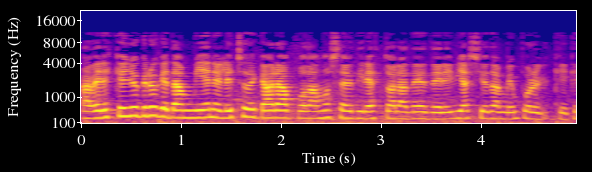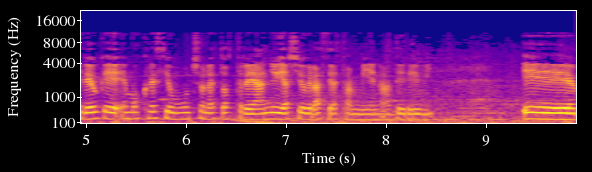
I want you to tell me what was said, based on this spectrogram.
a ver, es que yo creo que también el hecho de que ahora podamos ser directoras de Terebi ha sido también por el que creo que hemos crecido mucho en estos tres años y ha sido gracias también a Terebi. Eh,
